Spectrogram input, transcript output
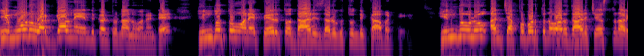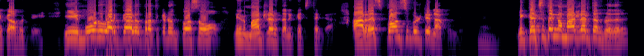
ఈ మూడు వర్గాలని ఎందుకు అంటున్నాను అని అంటే హిందుత్వం అనే పేరుతో దాడి జరుగుతుంది కాబట్టి హిందువులు అని చెప్పబడుతున్న వారు దాడి చేస్తున్నారు కాబట్టి ఈ మూడు వర్గాలు బ్రతకడం కోసం నేను మాట్లాడతాను ఖచ్చితంగా. ఆ రెస్పాన్సిబిలిటీ నాకుంది. నేను ఖచ్చితంగా మాట్లాడతాను బ్రదర్.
